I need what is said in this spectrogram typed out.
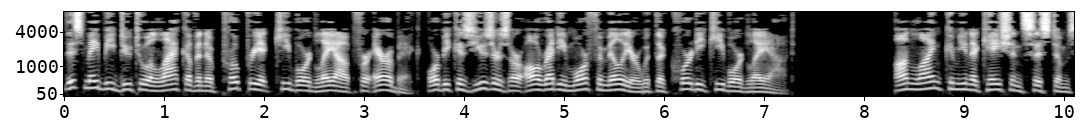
This may be due to a lack of an appropriate keyboard layout for Arabic, or because users are already more familiar with the QWERTY keyboard layout. Online communication systems,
